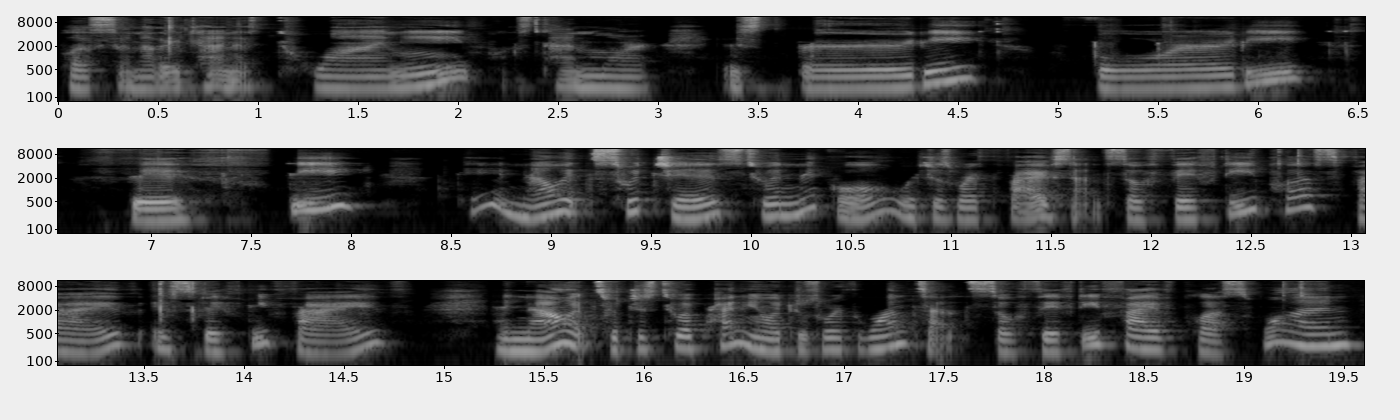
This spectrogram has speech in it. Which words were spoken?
plus another 10 is 20, plus 10 more is 30, 40, 50. Okay, now it switches to a nickel, which is worth 5 cents. So 50 plus 5 is 55. And now it switches to a penny, which is worth 1 cent. So 55 plus 1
